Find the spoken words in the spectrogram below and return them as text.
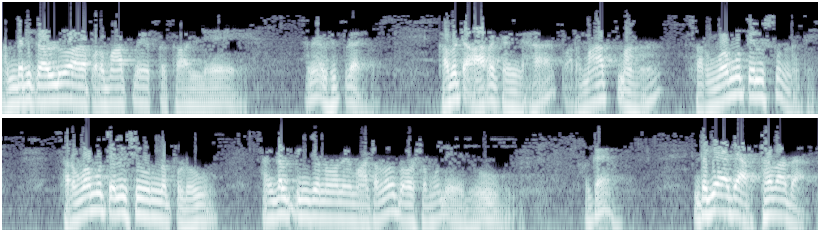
అందరి కాళ్ళు ఆ పరమాత్మ యొక్క కాళ్ళే అనే అభిప్రాయం. కాబట్టి ఆ రకంగా పరమాత్మ సర్వము తెలుసున్నది. సర్వము తెలిసి ఉన్నప్పుడు సంకల్పించను అనే మాటలో దోషము లేదు. ఓకే? ఇంతకే అది అర్థవాద.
